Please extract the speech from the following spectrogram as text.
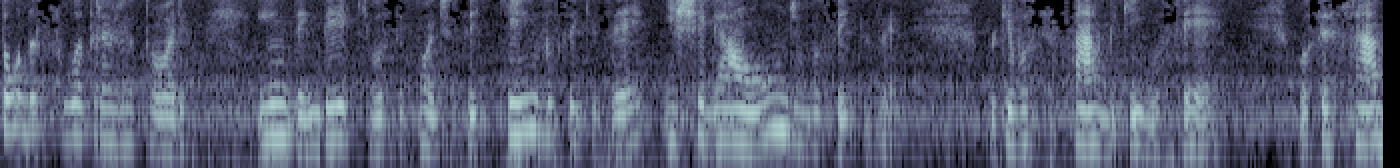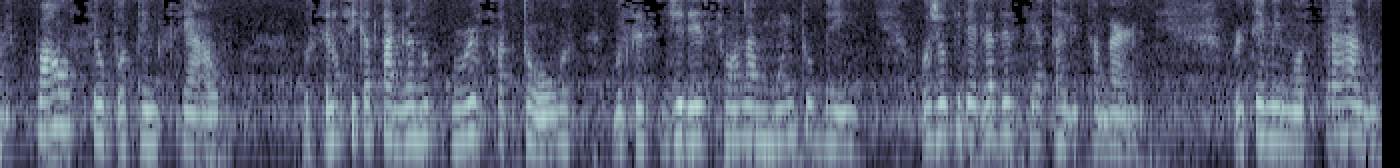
toda a sua trajetória e entender que você pode ser quem você quiser e chegar aonde você quiser, porque você sabe quem você é, você sabe qual o seu potencial. Você não fica pagando curso à toa. Você se direciona muito bem. Hoje eu queria agradecer a Thalita Bar por ter me mostrado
